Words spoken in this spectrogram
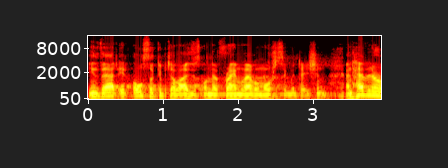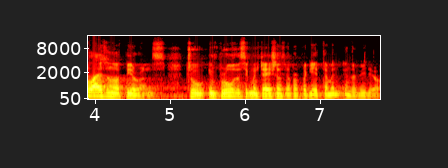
in that it also capitalizes on the frame-level motion segmentation and heavily relies on appearance to improve the segmentations and propagate them in, in the video.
